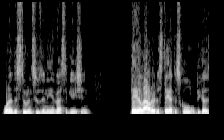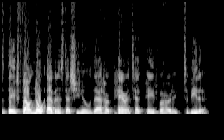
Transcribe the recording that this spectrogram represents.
one of the students who's in the investigation, they allowed her to stay at the school because they found no evidence that she knew that her parents had paid for her to, to be there.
